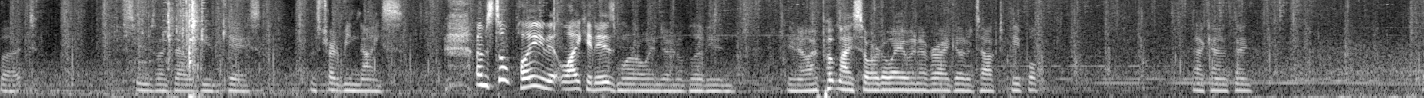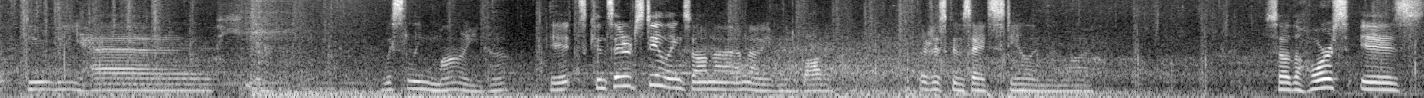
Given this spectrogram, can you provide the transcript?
but seems like that would be the case. Let's try to be nice. I'm still playing it like it is Morrowind and Oblivion. You know, I put my sword away whenever I go to talk to people. That kind of thing. What do we have here? Whistling mine, huh? It's considered stealing, so I'm not, I'm not even going to bother. They're just going to say it's stealing, then why? So the horse is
